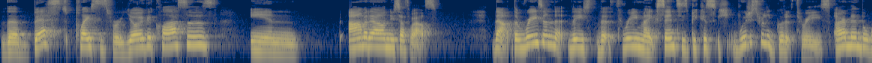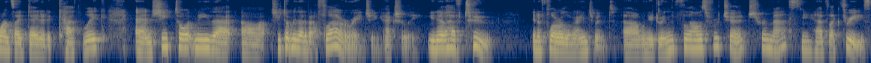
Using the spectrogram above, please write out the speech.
the best places for yoga classes in Armidale, New South Wales. Now, the reason that these that three makes sense is because we're just really good at threes. I remember once I dated a Catholic, and she taught me that uh, she taught me that about flower arranging. Actually, you never have two in a floral arrangement. Uh, when you're doing the flowers for church for mass, you have like threes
